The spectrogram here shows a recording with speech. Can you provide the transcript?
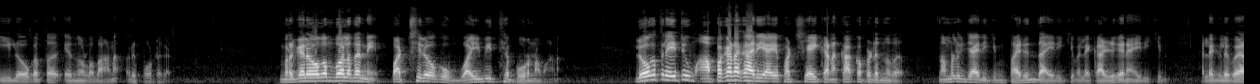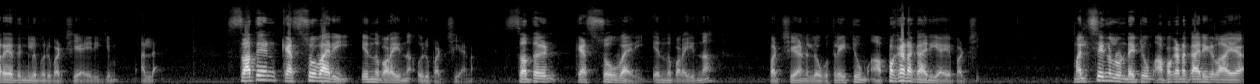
ഈ ലോകത്ത് എന്നുള്ളതാണ് റിപ്പോർട്ടുകൾ. മൃഗലോകം പോലെ തന്നെ പക്ഷിലോകവും വൈവിധ്യപൂർണമാണ് ലോകത്തിലെ ഏറ്റവും അപകടകാരിയായ പക്ഷിയായി കണക്കാക്കപ്പെടുന്നത് നമ്മൾ വിചാരിക്കും പരുന്തായിരിക്കും അല്ലെ കഴുകനായിരിക്കും അല്ലെങ്കിൽ വേറെ ഏതെങ്കിലും ഒരു പക്ഷിയായിരിക്കും അല്ല. സതേൺ കെസോവാരി എന്ന് പറയുന്ന ഒരു പക്ഷിയാണ്. സതേൺ കെസോവാരി എന്ന് പറയുന്ന പക്ഷിയാണ് ലോകത്തിലെ ഏറ്റവും അപകടകാരിയായ പക്ഷി. മത്സ്യങ്ങളുണ്ട് ഏറ്റവും അപകടകാരികളായ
